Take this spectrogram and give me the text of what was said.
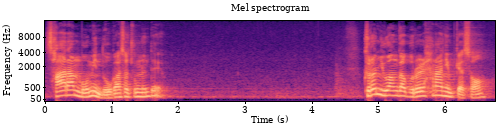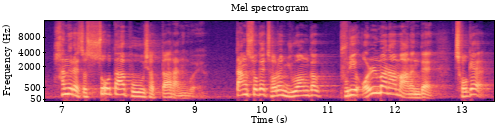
사람 몸이 녹아서 죽는데요. 그런 유황과 불을 하나님께서 하늘에서 쏟아 부으셨다라는 거예요. 땅 속에 저런 유황과 불이 얼마나 많은데 저게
